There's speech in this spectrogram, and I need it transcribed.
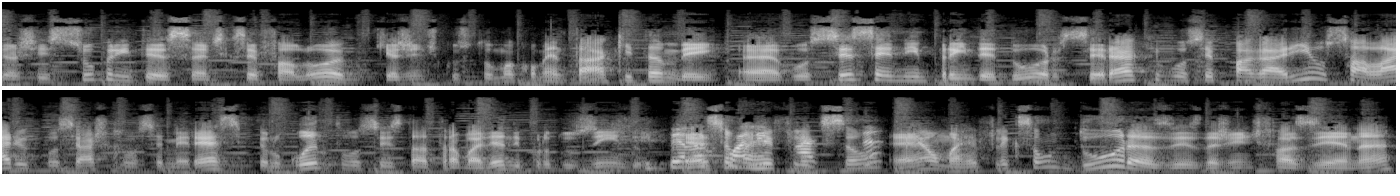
eu achei super interessante que você falou, que a gente costuma comentar aqui também. É, você sendo empreendedor, será que você pagaria o salário que você acha que você merece pelo quanto você está trabalhando e produzindo? E Essa é uma reflexão, né? é uma reflexão dura às vezes da gente fazer, né?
